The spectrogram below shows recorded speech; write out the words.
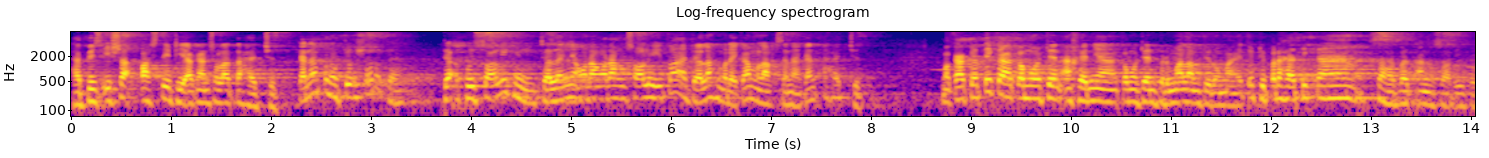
Habis isya pasti dia akan sholat tahajud karena penduduk surga. Dakbus solihin, jalannya orang-orang solih itu adalah mereka melaksanakan tahajud. Maka ketika kemudian akhirnya kemudian bermalam di rumah itu diperhatikan sahabat Ansor itu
